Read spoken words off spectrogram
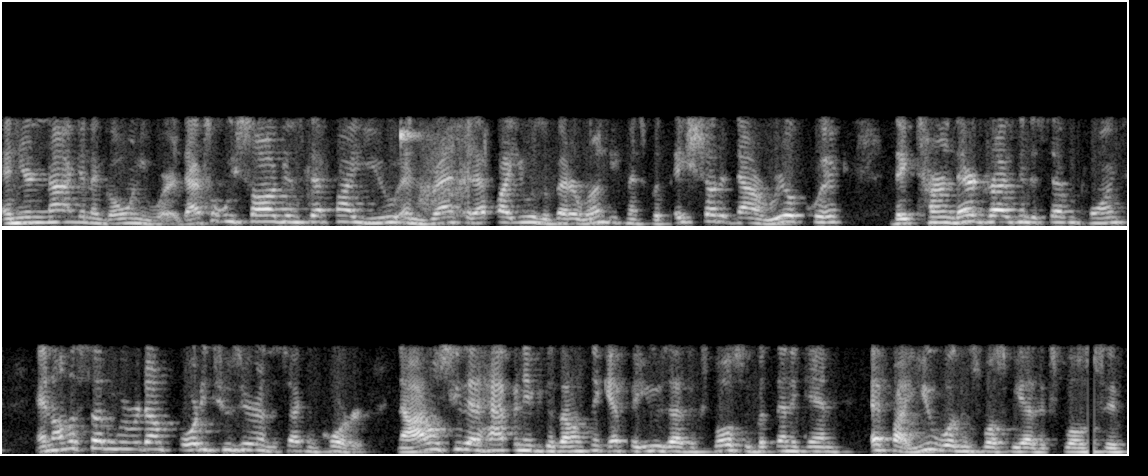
and you're not going to go anywhere. That's what we saw against FIU. And granted, FIU was a better run defense, but they shut it down real quick. They turned their drives into seven points, and all of a sudden we were down 42-0 in the second quarter. Now I don't see that happening because I don't think FAU is as explosive. But then again, FIU wasn't supposed to be as explosive,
